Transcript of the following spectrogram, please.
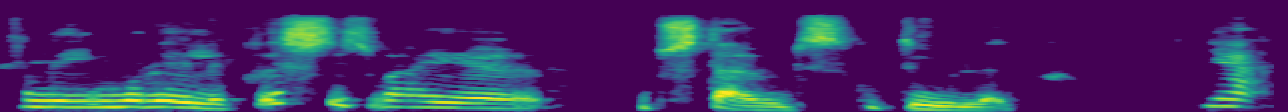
van die morele kwesties waar je op stuit, natuurlijk. Ja.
